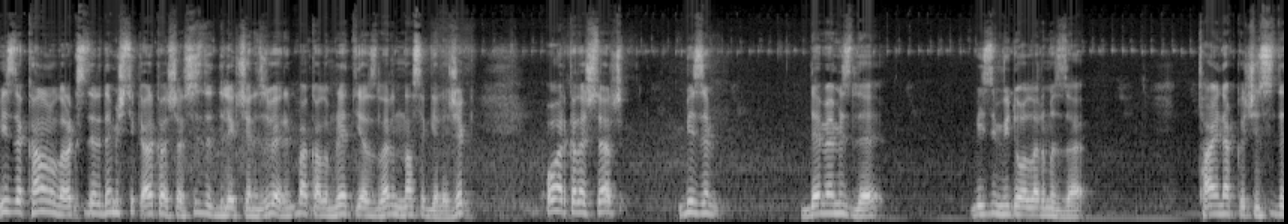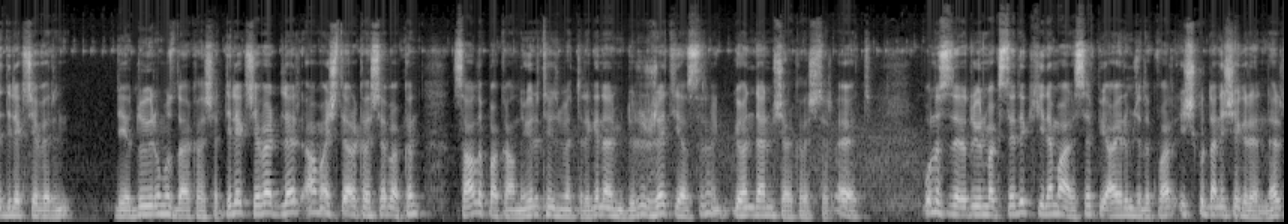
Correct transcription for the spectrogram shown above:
Biz de kanal olarak sizlere demiştik arkadaşlar siz de dilekçenizi verin. Bakalım red yazıları nasıl gelecek. O arkadaşlar bizim dememizle bizim videolarımızda tayin hakkı için siz de dilekçe verin diye duyurumuz da arkadaşlar. Dilekçe verdiler ama işte arkadaşlar bakın Sağlık Bakanlığı Yönetim Hizmetleri Genel Müdürü red yazısını göndermiş arkadaşlar. Evet. Bunu sizlere duyurmak istedik. Yine maalesef bir ayrımcılık var. İşkurdan işe girenler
